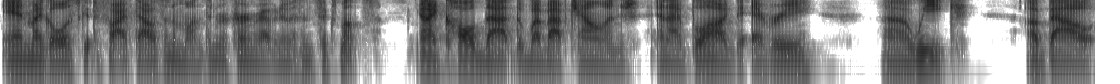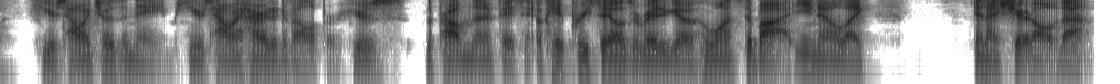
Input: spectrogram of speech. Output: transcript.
and my goal is to get to five thousand a month in recurring revenue within six months." And I called that the Web App Challenge, and I blogged every uh, week about here's how I chose a name, here's how I hired a developer, here's the problem that I'm facing. Okay, pre-sales are ready to go. Who wants to buy? You know, like, and I shared all of that.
